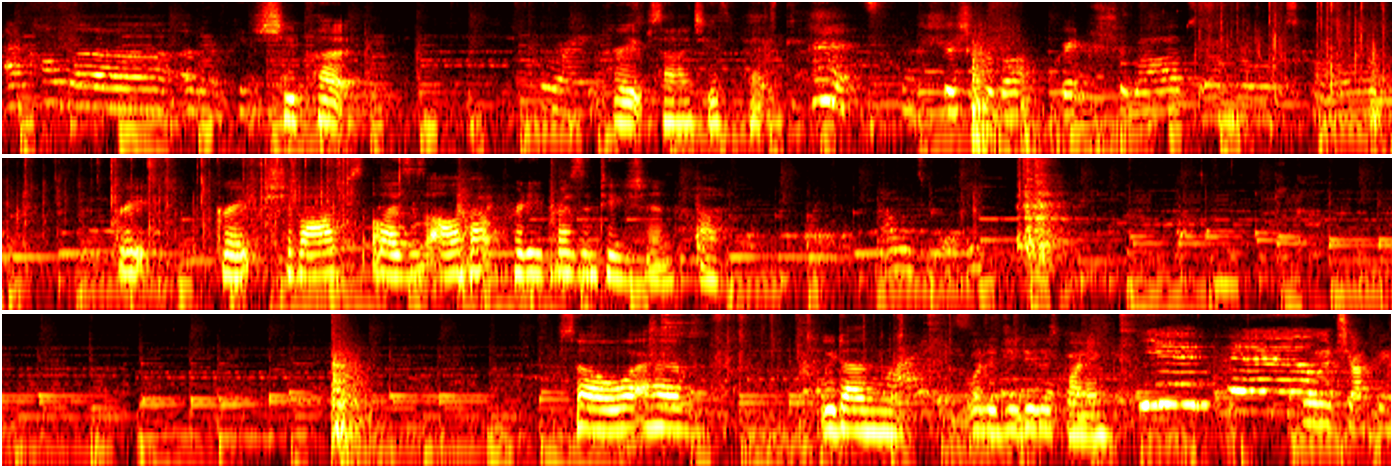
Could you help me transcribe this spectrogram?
I call the other picture. She put right. grapes on a toothpick. Shish kebab, grape shababs, I don't know what it's called. Grape, grape shababs. Eliza's all about pretty presentation, huh? That one's moldy. So what have we done? What did you do this morning? We went shopping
